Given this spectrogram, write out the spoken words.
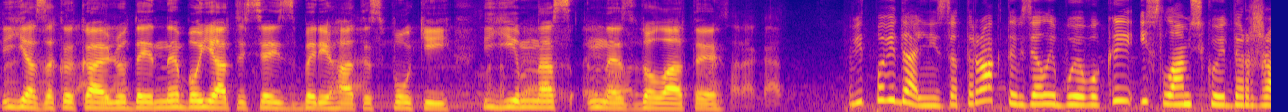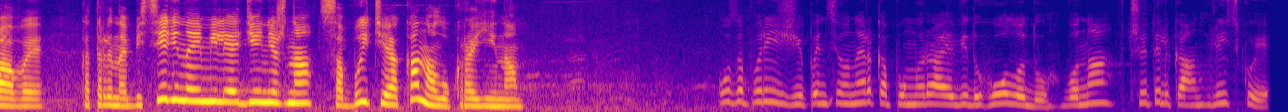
Я закликаю людей не боятися і зберігати спокій. Їм нас не здолати. Відповідальність за теракти взяли бойовики Ісламської держави. Катерина Бісєдіна, Емілія Дєніжна, Сабитія, канал Україна. Запоріжжі пенсіонерка помирає від голоду. Вона вчителька англійської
